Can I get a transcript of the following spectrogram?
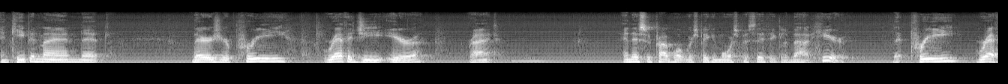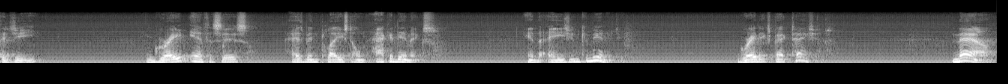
and keep in mind that there's your pre-refugee era, right? And this is probably what we're speaking more specifically about here. That pre-refugee, great emphasis has been placed on academics in the Asian community. Great expectations. Now,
